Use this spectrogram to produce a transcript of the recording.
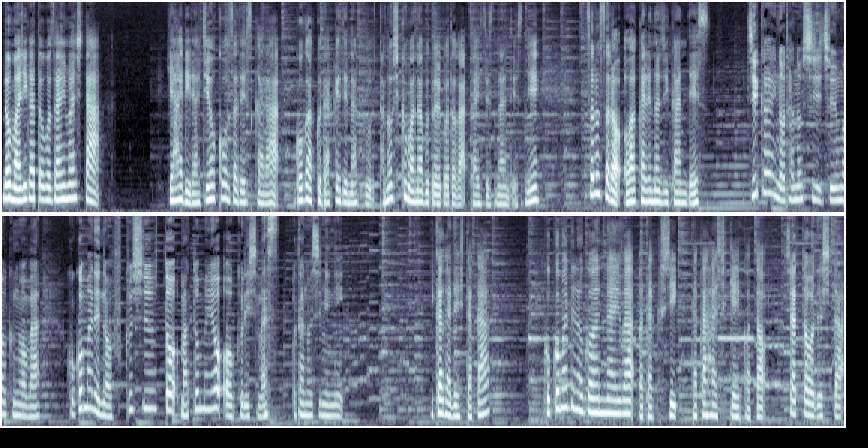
どうもありがとうございました。やはりラジオ講座ですから語学だけでなく楽しく学ぶということが大切なんですね。そろそろお別れの時間です。次回の楽しい中国語はここまでの復習とまとめをお送りします。お楽しみに。いかがでしたか？ここまでのご案内は私、高橋恵子と、シャトーでした。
